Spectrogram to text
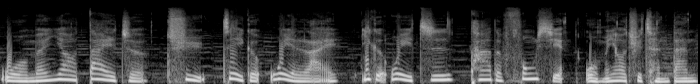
我们要带着去这个未来一个未知，它的风险我们要去承担。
